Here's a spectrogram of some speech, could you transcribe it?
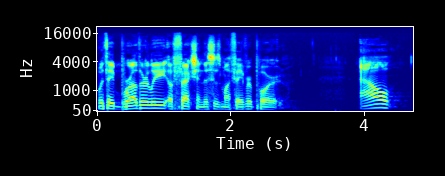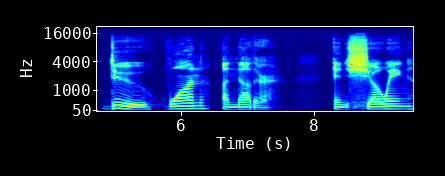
with a brotherly affection." This is my favorite part. Outdo one another in showing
